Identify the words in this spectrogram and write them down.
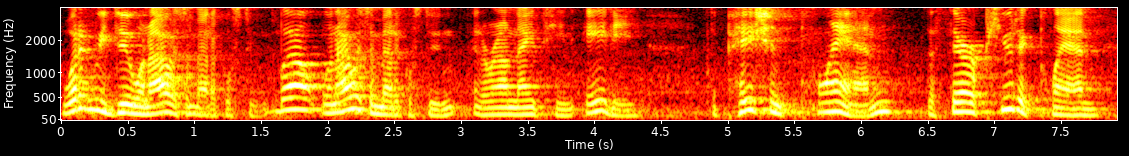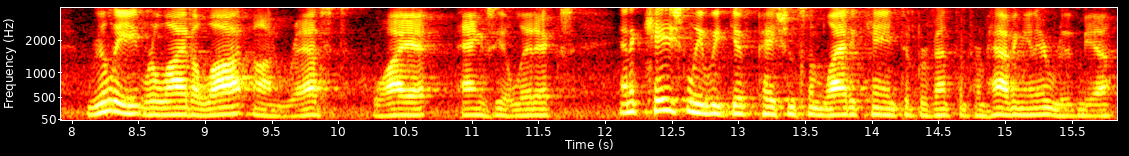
what did we do when I was a medical student? Well, when I was a medical student in around 1980, the patient plan, the therapeutic plan, really relied a lot on rest, quiet, anxiolytics, and occasionally we'd give patients some lidocaine to prevent them from having an arrhythmia.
